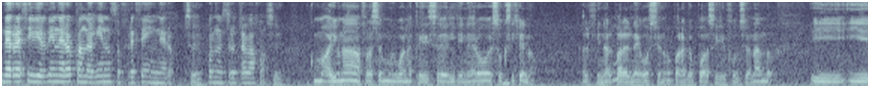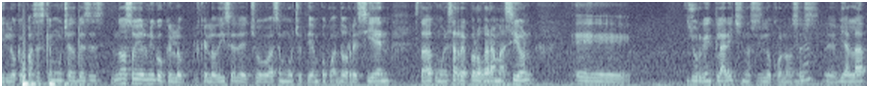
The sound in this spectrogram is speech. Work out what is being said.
de recibir dinero cuando alguien nos ofrece dinero Sí. por nuestro trabajo. Sí. Como hay una frase muy buena que dice el dinero es oxígeno al final para el negocio, ¿no? Para que pueda seguir funcionando. Y, y lo que pasa es que muchas veces, no soy el único que lo, que lo dice, de hecho hace mucho tiempo, cuando recién estaba como en esa reprogramación, eh, Jürgen Klarich, no sé si lo conoces, eh, vía Lab,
